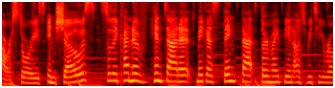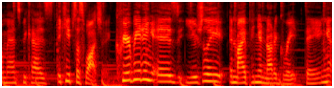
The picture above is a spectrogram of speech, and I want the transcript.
our stories in shows. So they kind of hint at it, make us think that there might be an LGBT romance because it keeps us watching. Queer baiting is usually, in my opinion, not a great thing,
